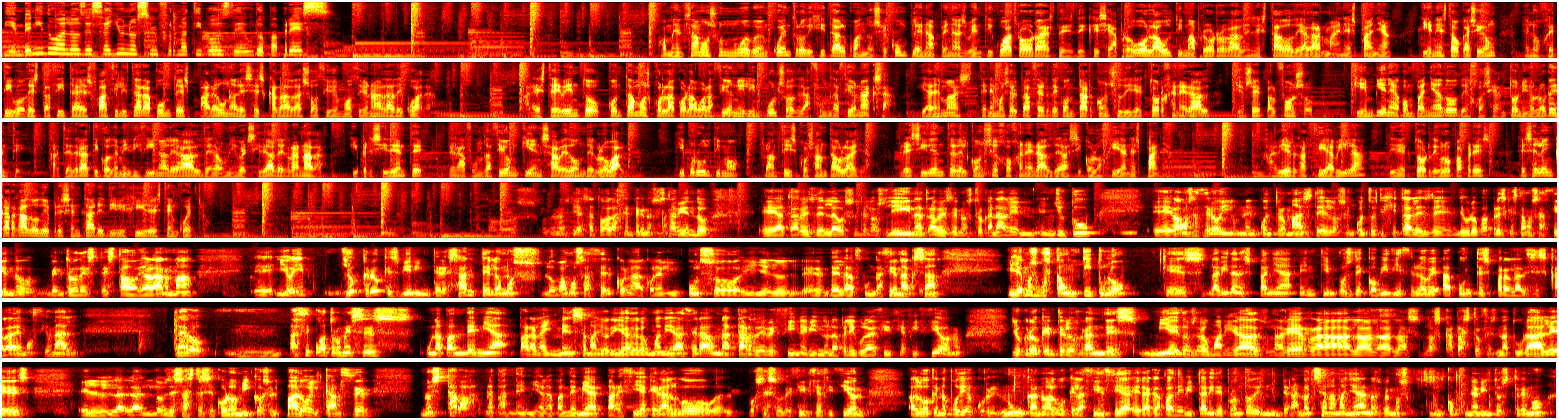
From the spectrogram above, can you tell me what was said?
Bienvenido a los desayunos informativos de Europa Press. Comenzamos un nuevo encuentro digital cuando se cumplen apenas 24 horas desde que se aprobó la última prórroga del estado de alarma en España y en esta ocasión el objetivo de esta cita es facilitar apuntes para una desescalada socioemocional adecuada. Para este evento contamos con la colaboración y el impulso de la Fundación AXA y además tenemos el placer de contar con su director general, Josep Alfonso, quien viene acompañado de José Antonio Lorente, catedrático de Medicina Legal de la Universidad de Granada y presidente de la Fundación Quién sabe dónde Global. Y por último, Francisco Santaolalla, presidente del Consejo General de la Psicología en España. Javier García Vila, director de Europa Press, es el encargado de presentar y dirigir este encuentro. buenos días a toda la gente que nos está viendo eh, a través de los, de los links, a través de nuestro canal en, YouTube. Eh, vamos a hacer hoy un encuentro más de los encuentros digitales de, Europa Press que estamos haciendo dentro de este estado de alarma. Eh, y hoy yo creo que es bien interesante, lo, hemos, lo vamos a hacer con, la, con el impulso y el, de la Fundación AXA y le hemos buscado un título que es La vida en España en tiempos de COVID-19, apuntes para la desescalada emocional. Claro, mm, hace cuatro meses una pandemia para la inmensa mayoría de la humanidad era una tarde de cine viendo una película de ciencia ficción. Yo creo que entre los grandes miedos de la humanidad, la guerra, las, catástrofes naturales, los desastres económicos, el paro, el cáncer, no estaba la pandemia. La pandemia parecía que era algo, pues eso, de ciencia ficción, algo que no podía ocurrir nunca, ¿no? Algo que la ciencia era capaz de evitar y de pronto de, de la noche a la mañana nos vemos con un confinamiento extremo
